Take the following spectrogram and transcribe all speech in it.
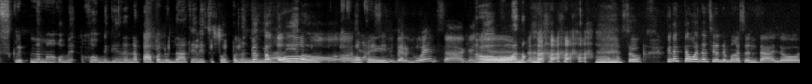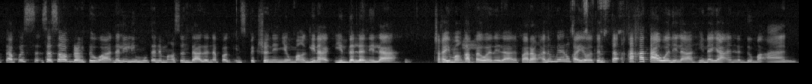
script na mga com- comedy na napapanood natin, ito to palang nangyari, Totoo. no? Okay. Sin vergüenza, ganyan. Oo, anak ko. mm. So, pinagtawanan sila ng mga sundalo. Tapos, sa sobrang tuwa, nalilimutan ng mga sundalo na pag-inspeksyonin yung mga gina- yung dala nila tsaka yung mga katawan nila. Parang, anong meron kayo? Kakatawa nila, hinayaan lang dumaan.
